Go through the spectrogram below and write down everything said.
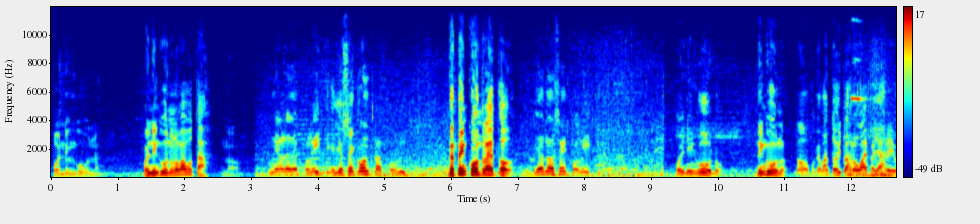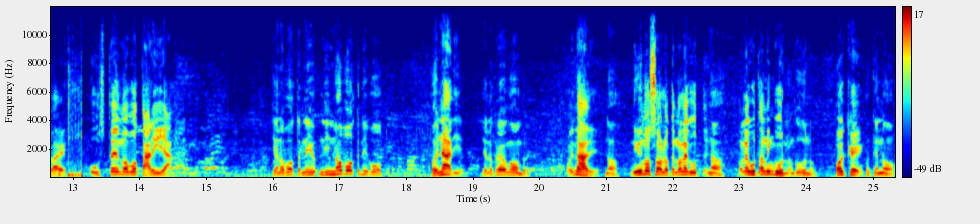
Por ninguno. Pues ninguno, no va a votar. No. Me habla de política, yo soy contra política. Usted está en contra de todo. Yo no soy político. Pues ninguno. Ninguno. No, porque van toditos a robar para allá arriba, eh. Usted no votaría. Yo no voto, ni, ni no voto ni voto. Por nadie. Yo no creo en hombre. Pues nadie. No, Ni uno solo que no le guste. no, No le gusta ninguno. ninguno. ¿Por qué? Porque no.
